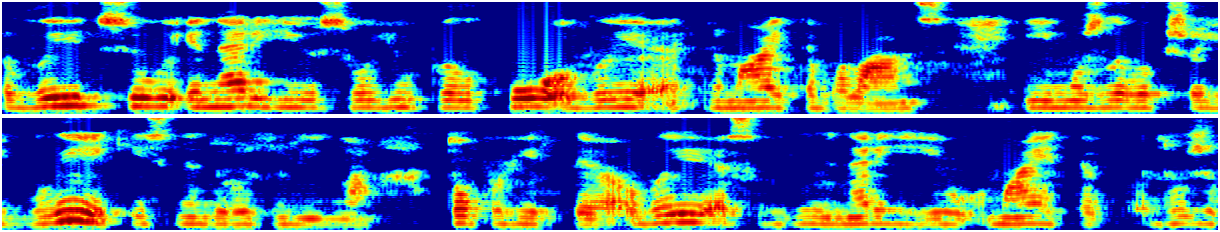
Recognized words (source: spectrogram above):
ви цю енергію, свою пилку, ви тримаєте баланс. І, можливо, якщо і були якісь недорозуміння, то повірте, ви свою енергію маєте в дуже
